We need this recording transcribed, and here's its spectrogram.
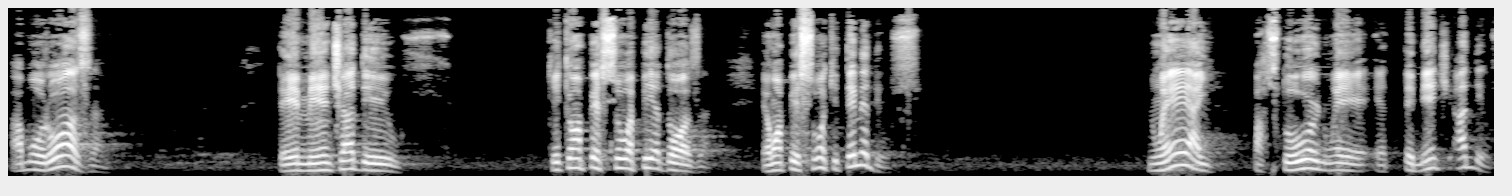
Amorosa, temente a Deus. O que é uma pessoa piedosa? É uma pessoa que teme a Deus. Não é aí pastor, não é, é temente a Deus.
